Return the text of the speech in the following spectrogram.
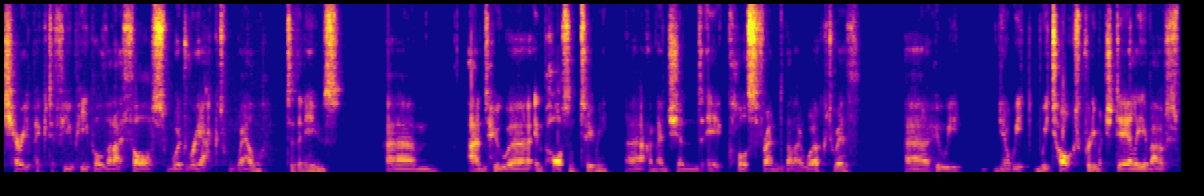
cherry picked a few people that I thought would react well to the news um, and who were important to me. Uh, I mentioned a close friend that I worked with, uh, who we, you know, we we talked pretty much daily about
